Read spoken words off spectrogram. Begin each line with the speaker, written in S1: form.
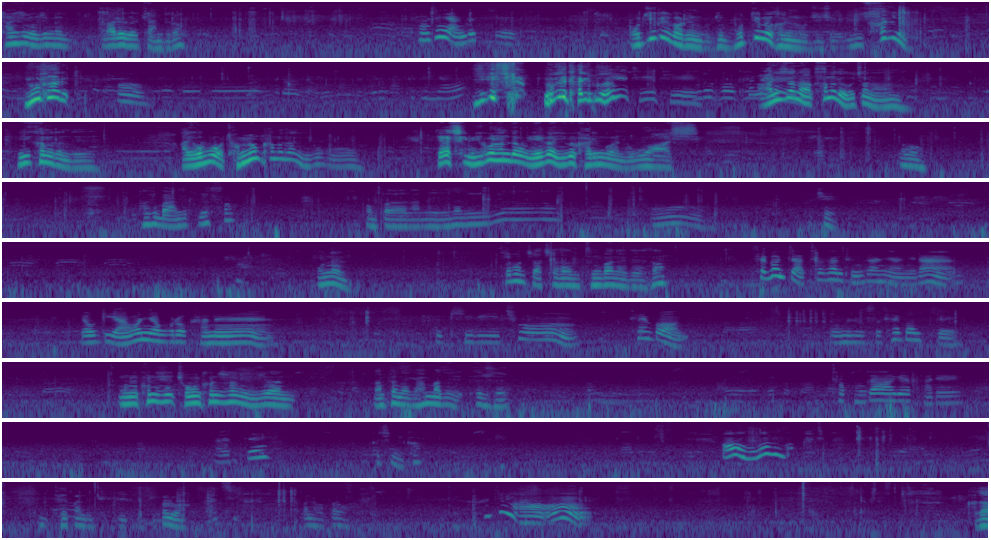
S1: 당신 요즘에 말을 왜 이렇게 안 들어?
S2: 당신이 안 듣지.
S1: 어디를 가리는 거지? 뭐 때문에 가리는 거지 지금? 이 살이 요 살이
S2: 어.
S1: 이게 지금 여기를 가린 거야?
S2: 뒤에 뒤에 뒤에.
S1: 아니잖아 카메라 여기 있잖아 이 카메라인데 아 여보 전면 카메라는 이거고 내가 지금 이걸 한다고 얘가 이걸 가린 거 아니야 우와 씨 여보 당신 말 안 듣기로 했어? 봄바람이 날리며 오 그치 오늘 세 번째 아차산 등반에 대해서
S2: 세 번째 아차산 등산이 아니라 여기 양원역으로 가는 그 길이 총 세 번. 오늘로서 세 번째.
S1: 오늘 컨디션 좋은 컨디션을 유지한 남편에게 한마디 해주세요.
S2: 저 건강하길 바래. 알았지?
S1: 끝입니까?
S2: 어, 무거운 거 하지 마.
S1: 대 빨리 빨리 와
S2: 하지 마.
S1: 빨리 와 빨리 와.
S2: 하지 마.
S1: 가자.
